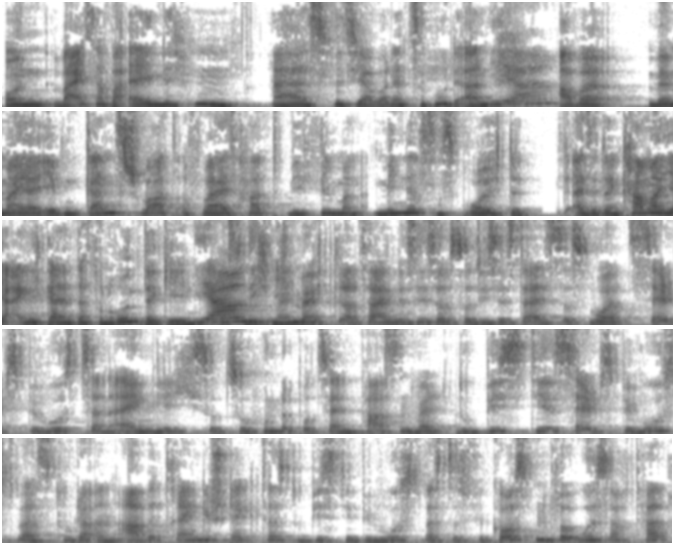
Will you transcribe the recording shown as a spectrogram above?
Und weiß aber eigentlich, hm, äh, es fühlt sich aber nicht so gut an. Ja. Aber wenn man ja eben ganz schwarz auf weiß hat, wie viel man mindestens bräuchte. Also dann kann man ja eigentlich gar nicht davon runtergehen. Ja, und ich, ich, ich möchte gerade sagen, das ist auch so dieses, da ist das Wort Selbstbewusstsein eigentlich so zu 100% passend, weil du bist dir selbstbewusst, was du da an Arbeit reingesteckt hast, du bist dir bewusst, was das für Kosten verursacht hat.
